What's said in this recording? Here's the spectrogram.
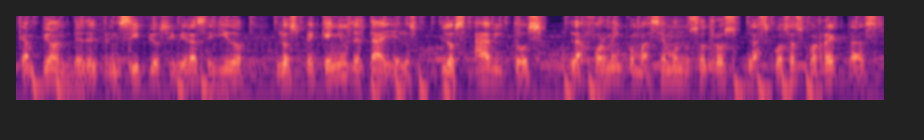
Campeón, desde el principio, si hubiera seguido los pequeños detalles, los, los hábitos, la forma en cómo hacemos nosotros las cosas correctas,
